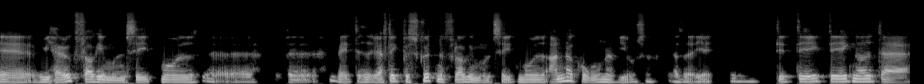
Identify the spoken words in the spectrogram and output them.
øh, vi har jo ikke flokimmunitet mod, øh, øh, hvad det hedder, i hvert fald ikke beskyttende flokimmunitet mod andre coronaviruser. Altså, ja, det, det, er ikke, det er ikke noget, der,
